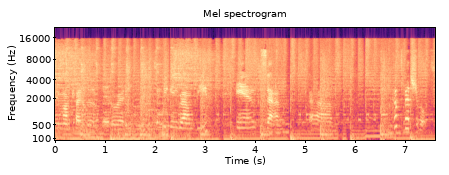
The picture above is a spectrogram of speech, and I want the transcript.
My mom tried a little bit already. Some vegan ground beef and some um, cooked vegetables.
